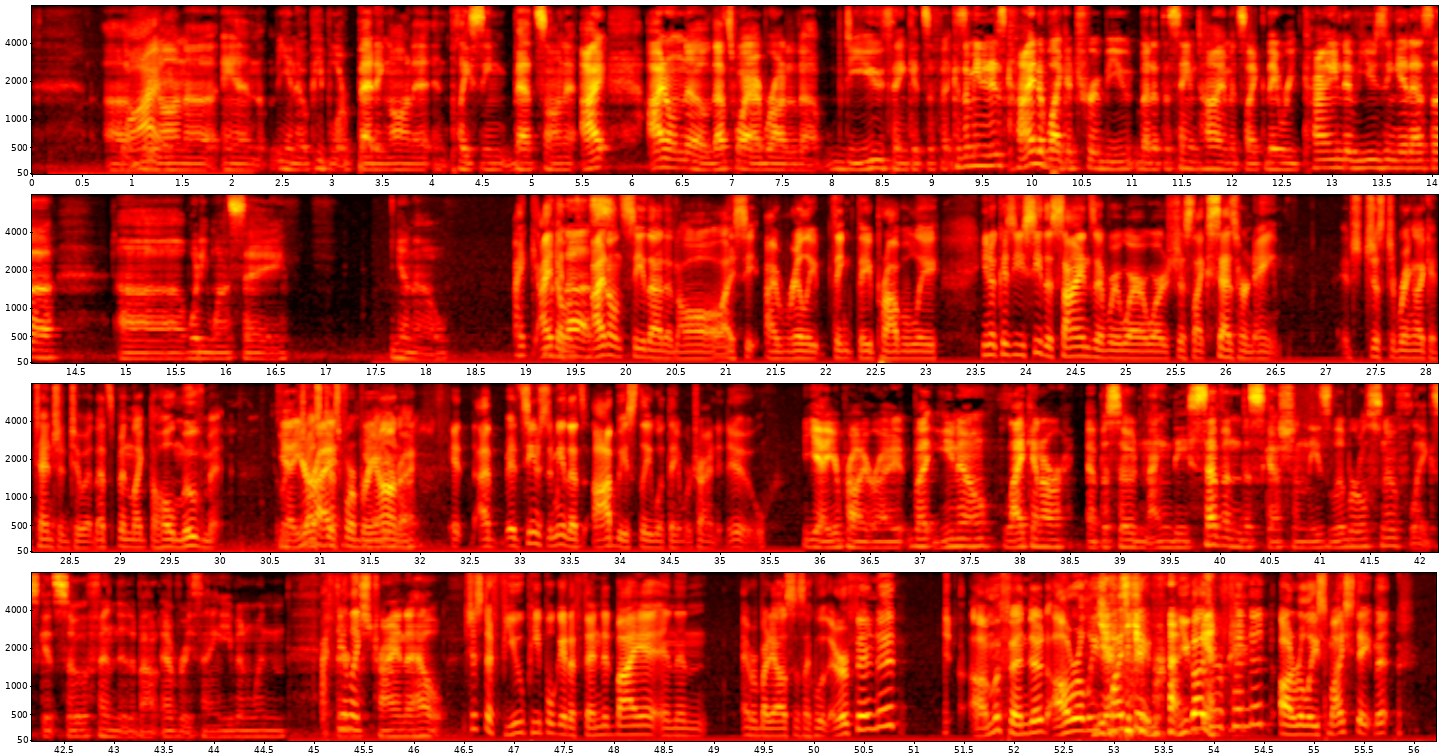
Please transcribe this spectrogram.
uh, Why? Breonna, and you know people are betting on it and placing bets on it. I I don't know. That's why I brought it up. Do you think it's a because I mean it is kind of like a tribute, but at the same time it's like they were kind of using it as a uh, what do you want to say? You know, I, I don't. I don't see that at all. I see I really think they probably you know cuz you see the signs everywhere where it's just like says her name. It's just to bring like attention to it. That's been like the whole movement. Yeah, Like, you're justice right. for Yeah, Breonna. right. It I, it seems to me that's obviously what they were trying to do. Yeah, you're probably right. But you know, like in our episode 97 discussion, these liberal snowflakes get so offended about everything, even when I they're feel like trying to help. just a few people get offended by it and then everybody else is like, "Well, they're offended. I'm offended. I'll release Yeah, my statement. right. You guys Yeah. are offended? I'll release my statement."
